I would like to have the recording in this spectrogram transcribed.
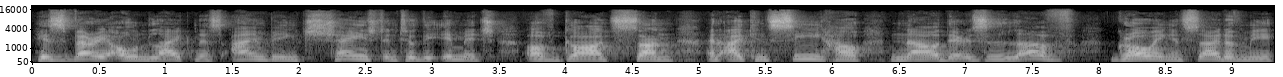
His very own likeness. I'm being changed into the image of God's Son, and I can see how now there's love growing inside of me.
